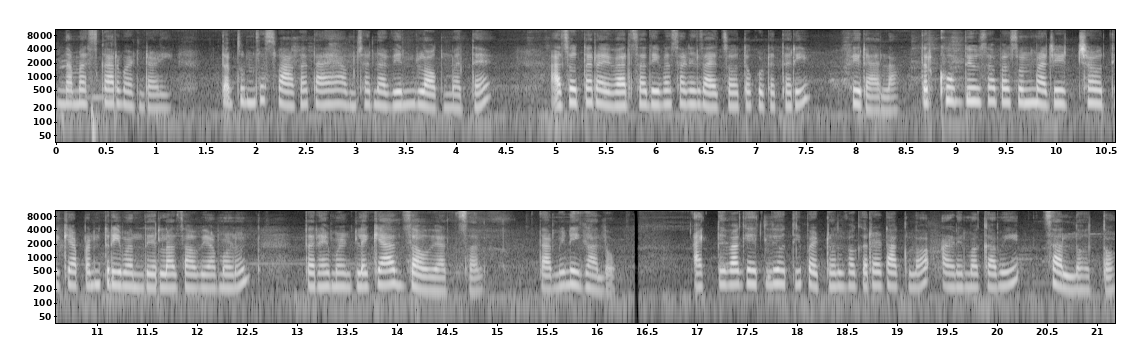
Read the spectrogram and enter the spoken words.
नमस्कार मंडळी. तर तुमचं स्वागत आहे आमच्या नवीन ब्लॉगमध्ये आज होता रविवारचा दिवस आणि जायचं होतं कुठेतरी फिरायला. तर खूप दिवसापासून माझी इच्छा होती की आपण त्रिमंदिरला जाऊया म्हणून. तर हे म्हटले की आज जाऊयात चल. तर आम्ही निघालो. ॲक्टिवा घेतली होती पेट्रोल वगैरे टाकलं आणि मग आम्ही चाललो होतो.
